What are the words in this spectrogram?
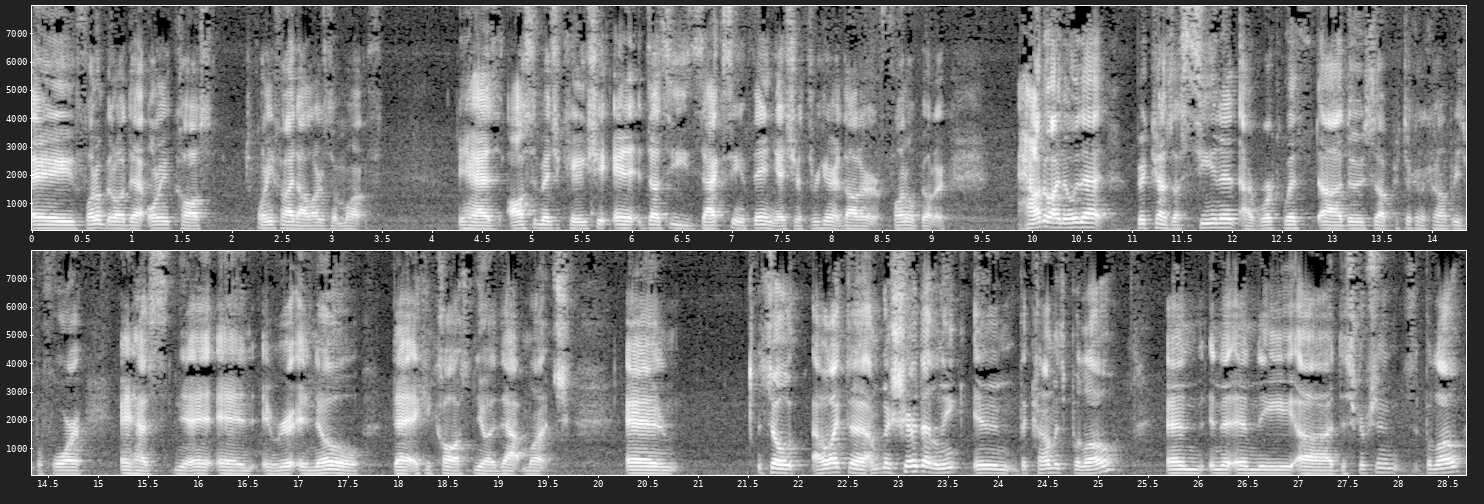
a funnel builder that only costs $25 a month. It has awesome education and it does the exact same thing as your $300 funnel builder. How do I know that? Because I've seen it. I've worked with uh, those uh, particular companies before, and has and, and and know that it can cost you know that much. And so I would like to. I'm going to share that link in the comments below, and in the in the uh, description below,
